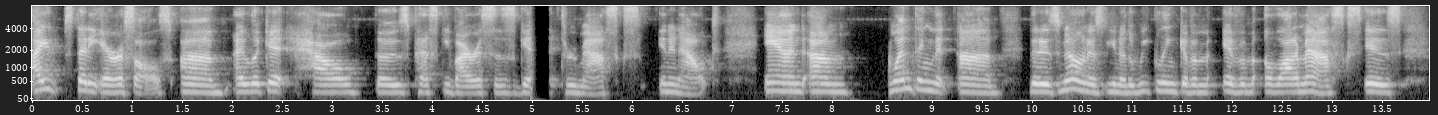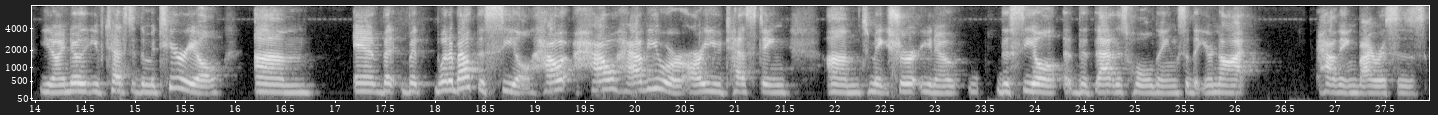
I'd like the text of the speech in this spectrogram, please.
I study aerosols. Um, I look at how those pesky viruses get through masks in and out. And um, one thing that that is known as you know the weak link of a, of a, a lot of masks is you know I know that you've tested the material um, and but but what about the seal how how have you or are you testing um, to make sure you know the seal that that is holding so that you're not having viruses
